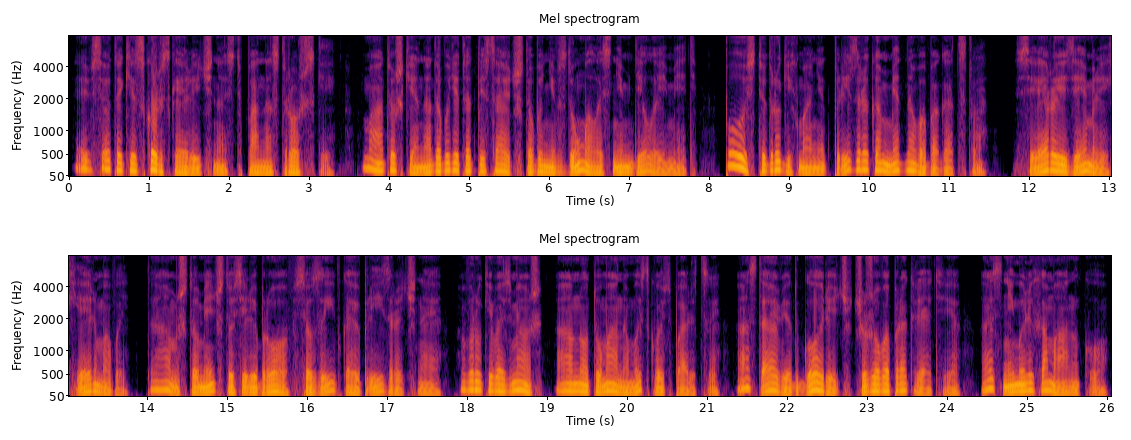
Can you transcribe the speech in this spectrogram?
И все-таки скользкая личность, пан Острожский. Матушке надо будет отписать, чтобы не вздумала с ним дело иметь. Пусть у других манит призраком медного богатства. Серые земли Хельмовы. Там, что медь, что серебро, все зыбкое, призрачное. В руки возьмешь, а оно туманом и сквозь пальцы. Оставит горечь чужого проклятия, а с ним и лихоманку.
